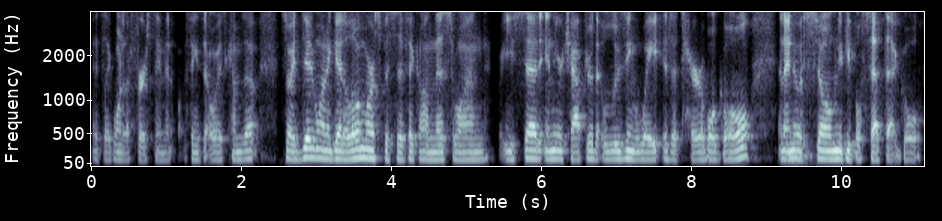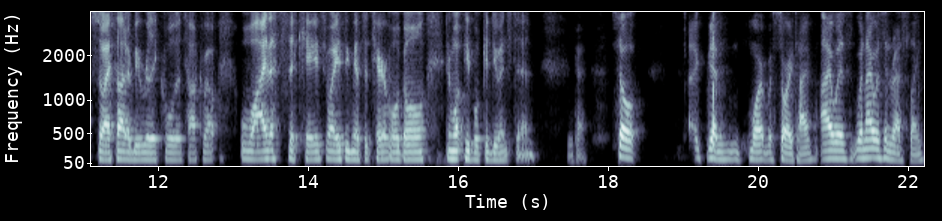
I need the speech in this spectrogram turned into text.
It's like one of the first thing that things that always comes up. So I did want to get a little more specific on this one. You said in your chapter that losing weight is a terrible goal, and I know mm-hmm. so many people set that goal. So I thought it'd be really cool to talk about why that's the case, why you think that's a terrible goal, and what people could do instead. Okay. So again, more of a story time. I was when I was in wrestling.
